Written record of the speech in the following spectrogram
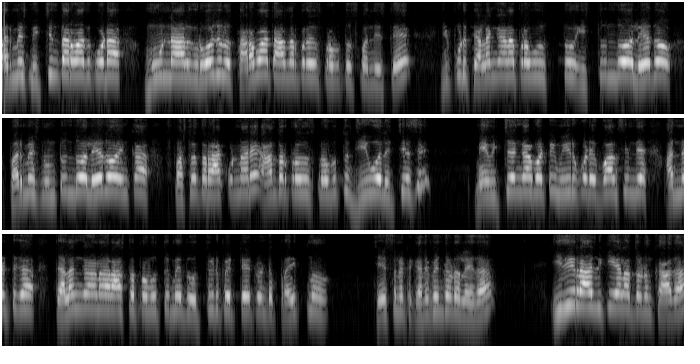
పర్మిషన్ ఇచ్చిన తర్వాత కూడా మూడు నాలుగు రోజులు తర్వాత ఆంధ్రప్రదేశ్ ప్రభుత్వం స్పందిస్తే ఇప్పుడు తెలంగాణ ప్రభుత్వం ఇస్తుందో లేదో పర్మిషన్ ఉంటుందో లేదో ఇంకా స్పష్టత రాకుండానే ఆంధ్రప్రదేశ్ ప్రభుత్వం జీవోలు ఇచ్చేసి మేము ఇచ్చాం కాబట్టి మీరు కూడా ఇవ్వాల్సిందే అన్నట్టుగా తెలంగాణ రాష్ట్ర ప్రభుత్వం మీద ఒత్తిడి పెట్టేటువంటి ప్రయత్నం చేసినట్టు కనిపించడం లేదా? ఇది రాజకీయాలు అద్దడం కాదా?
